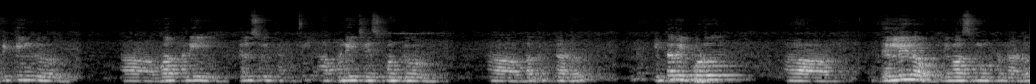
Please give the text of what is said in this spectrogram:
ఫిట్టింగ్ ఆ, వర్క్ అని తెలుసు ఇతనికి. ఆ పని చేసుకుంటూ బతుకుతాడు. ఇతను ఇప్పుడు ఢిల్లీలో నివాసం ఉంటున్నాడు.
